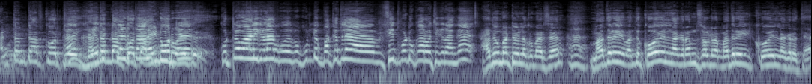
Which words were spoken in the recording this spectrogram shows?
contempt of court contempt of court ஐநூறு வழக்கு. குற்றவாளிகளை கூப்பிட்டு பக்கத்துல சீட் போட்டு உட்கார வச்சுக்கிறாங்க. அது மட்டும் இல்ல குமார் சார். மதுரை வந்து கோவில் நகரம் சொல்ற மதுரை கோவில் நகரத்தை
